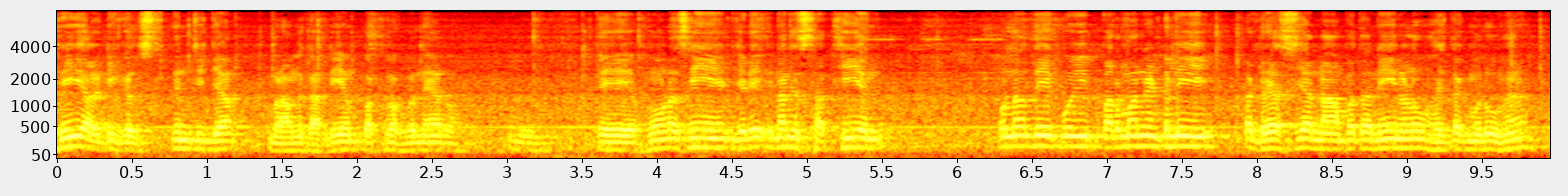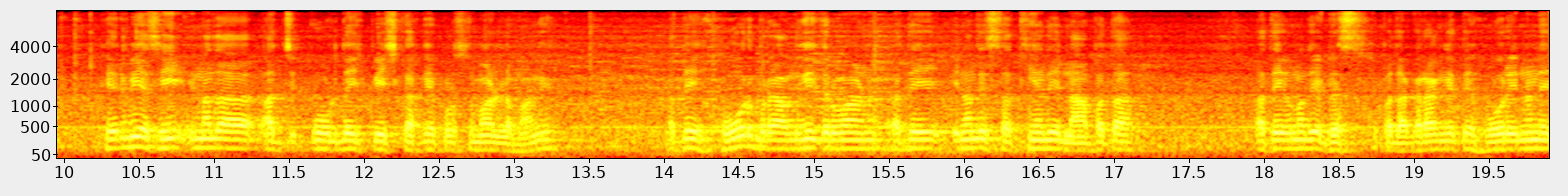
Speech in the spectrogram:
3 ਆਰਟੀਕਲਸ ਤਿੰਨ ਚੀਜ਼ਾਂ ਬਰਾਮਦ ਕਰ ਲਈਆਂ ਵੱਖ-ਵੱਖ ਬੰਦਿਆਂ ਤੋਂ। ਤੇ ਹੁਣ ਅਸੀਂ ਜਿਹੜੇ ਇਹਨਾਂ ਦੇ ਸਾਥੀ ਹਨ ਉਹਨਾਂ ਦੇ ਕੋਈ ਪਰਮਾਨੈਂਟਲੀ ਐਡਰੈਸ ਜਾਂ ਨਾਮ ਪਤਾ ਨਹੀਂ ਇਹਨਾਂ ਨੂੰ ਹਜੇ ਤੱਕ ਮਾਲੂਮ ਹੈ ਫਿਰ ਵੀ ਅਸੀਂ ਇਹਨਾਂ ਦਾ ਅੱਜ ਕੋਰਟ ਦੇ ਵਿੱਚ ਪੇਸ਼ ਕਰਕੇ ਪੁਲਿਸ ਰਿਮਾਂਡ ਲਵਾਂਗੇ। ਅਤੇ ਹੋਰ ਬਰਾਮਦਗੀ ਕਰਵਾਉਣ ਅਤੇ ਇਹਨਾਂ ਦੇ ਸਾਥੀਆਂ ਦੇ ਨਾਮ ਪਤਾ ਅਤੇ ਉਹਨਾਂ ਦੇ ਐਡਰੈਸ ਪਤਾ ਕਰਾਂਗੇ ਤੇ ਹੋਰ ਇਹਨਾਂ ਨੇ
